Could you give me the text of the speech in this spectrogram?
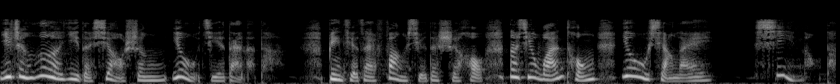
一阵恶意的笑声又接待了他，并且在放学的时候，那些顽童又想来戏弄他。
